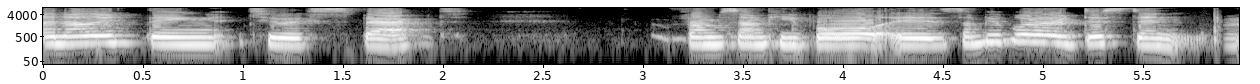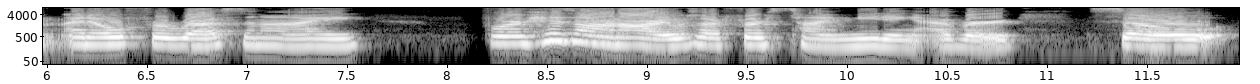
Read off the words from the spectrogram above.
Another thing to expect from some people is some people are distant. I know for Russ and I, for his R&R, it was our first time meeting ever. So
